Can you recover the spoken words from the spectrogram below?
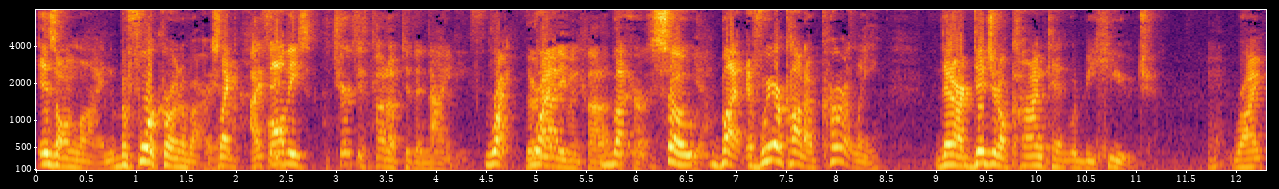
is online before coronavirus? Like I all these the church is caught up to the '90s. Right. They're right. not even caught up but, to current. So, Yeah. but if we are caught up currently, then our digital content would be huge, Mm-hmm. right?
